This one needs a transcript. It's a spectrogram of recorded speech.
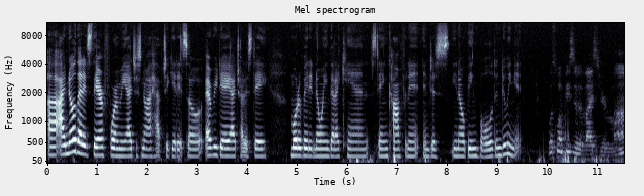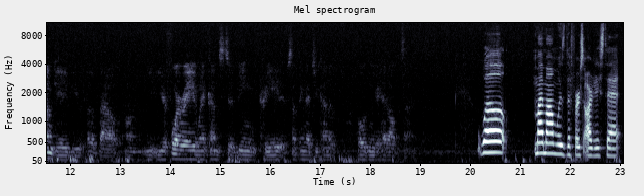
uh, I know that it's there for me. I just know I have to get it. So every day I try to stay motivated, knowing that I can, staying confident, and just you know being bold and doing it. What's one piece of advice your mom gave you about um, your foray when it comes to being creative? Something that you kind of hold in your head all the time. Well, my mom was the first artist that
